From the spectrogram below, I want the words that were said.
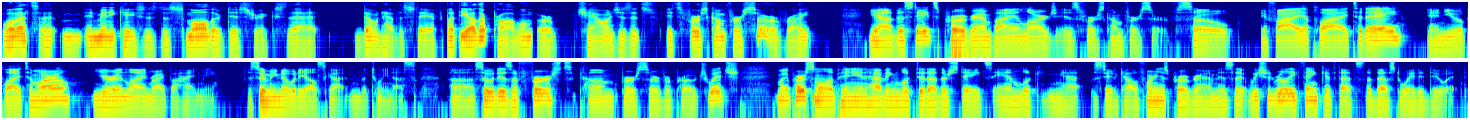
Well, that's uh, in many cases the smaller districts that don't have the staff. But the other problem or challenge is it's it's first come first serve, right? Yeah, the state's program by and large is first come, first serve. So if I apply today and you apply tomorrow, you're in line right behind me, assuming nobody else got in between us. Uh, so it is a first come, first serve approach, which, my personal opinion, having looked at other states and looking at the state of California's program, is that we should really think if that's the best way to do it.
